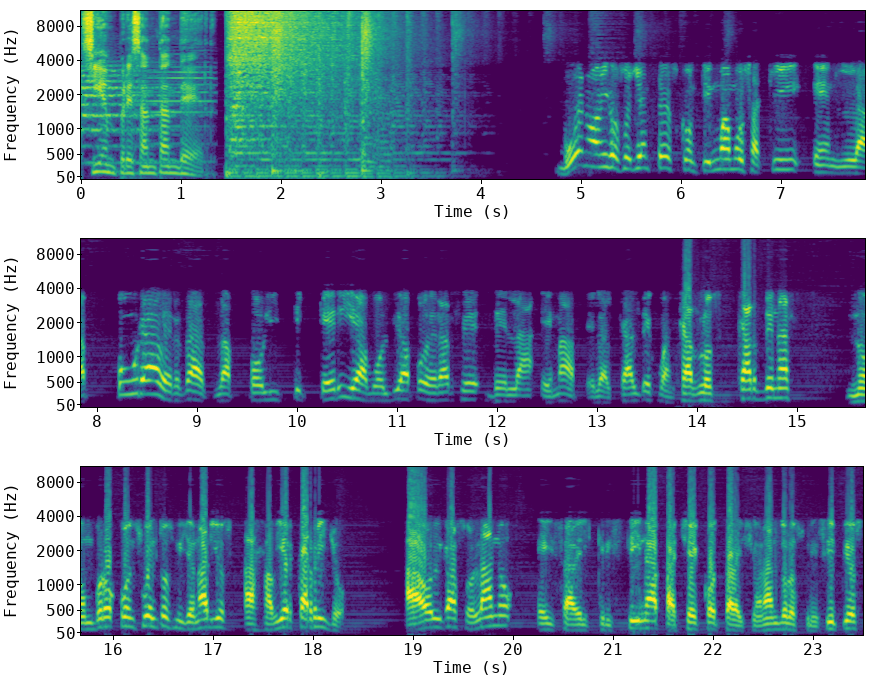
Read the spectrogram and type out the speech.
siempre Santander. Bueno, amigos oyentes, continuamos aquí en la pura verdad. La politiquería volvió a apoderarse de la EMAP. El alcalde Juan Carlos Cárdenas nombró con sueldos millonarios a Javier Carrillo, a Olga Solano e Isabel Cristina Pacheco, traicionando los principios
